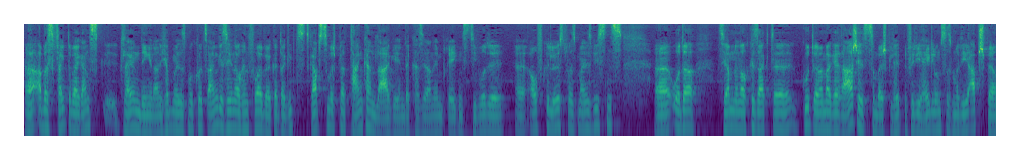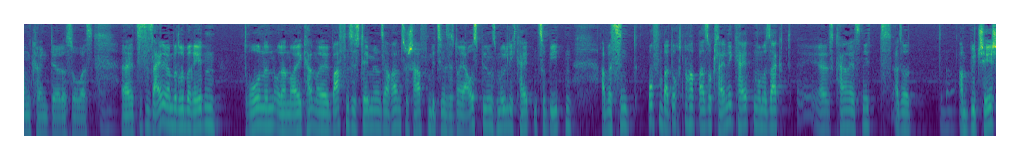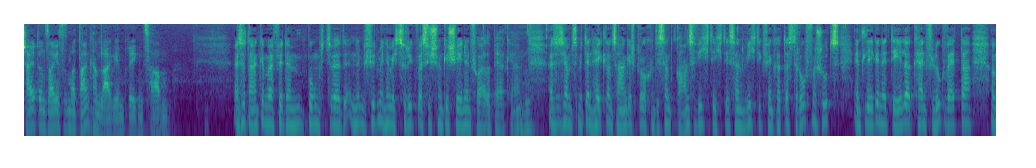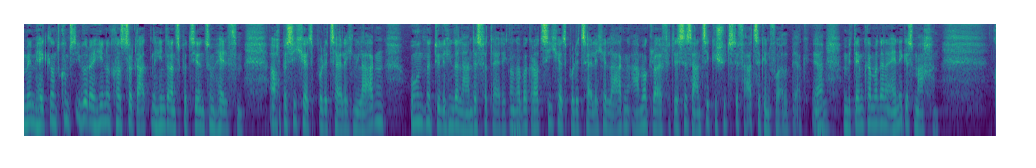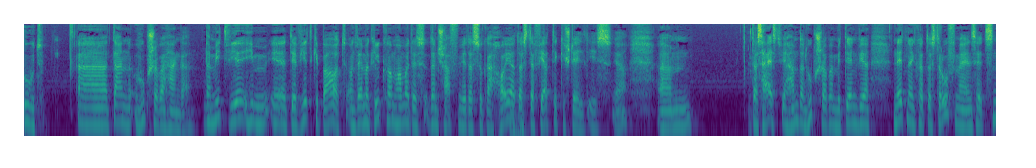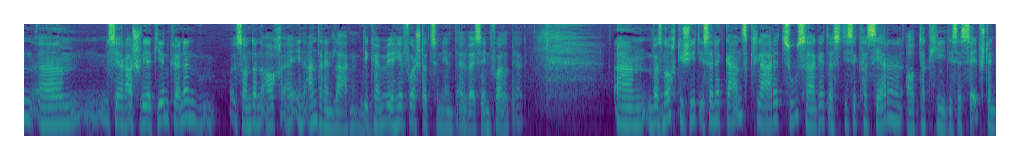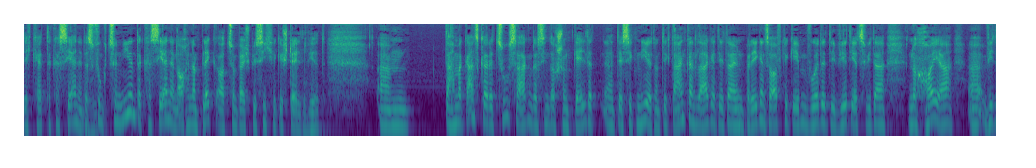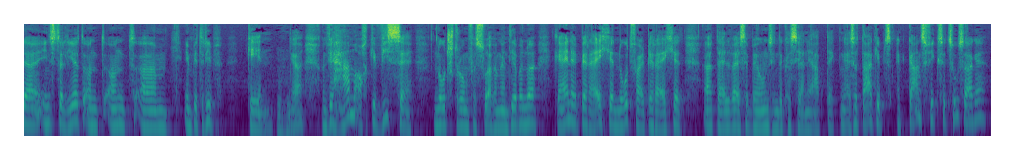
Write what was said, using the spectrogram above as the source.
Äh, aber es fängt bei ganz kleinen Dingen an. Ich habe mir das mal kurz angesehen, auch in Vorarlberg. Da gab es zum Beispiel eine Tankanlage in der Kaserne in Bregenz. Die wurde äh, aufgelöst, was meines Wissens. Äh, oder Sie haben dann auch gesagt, äh, gut, wenn wir mal Garage jetzt zum Beispiel hätten für die Hegelungs, dass man die absperren könnte oder sowas. Mhm. Äh, jetzt ist das eine, wenn wir darüber reden, Drohnen oder neue, neue Waffensysteme uns auch anzuschaffen, beziehungsweise neue Ausbildungsmöglichkeiten zu bieten. Aber es sind offenbar doch noch ein paar so Kleinigkeiten, wo man sagt, es kann jetzt nicht, also am Budget scheitern, sage ich jetzt mal, Tankanlage im Bregenz haben. Also danke mal für den Punkt. Führt mich nämlich zurück, was ist schon geschehen in Vorarlberg. Ja? Mhm. Also Sie haben es mit den Hecklons angesprochen, die sind ganz wichtig. Die sind wichtig für den Katastrophenschutz, entlegene Täler, kein Flugwetter. Aber mit dem Hecklund kommst du überall hin und kannst Soldaten hintransportieren zum Helfen. Auch bei sicherheitspolizeilichen Lagen und natürlich in der Landesverteidigung. Mhm. Aber gerade sicherheitspolizeiliche Lagen, Amokläufe, das ist das einzig geschützte Fahrzeug in Vorarlberg. Ja? Mhm. Und mit dem kann man dann einiges machen. Gut, dann Hubschrauberhangar, damit wir im, äh, der wird gebaut und wenn wir Glück haben, haben wir das, dann schaffen wir das sogar heuer, mhm. dass der fertiggestellt ist. Ja? Ähm, das heißt, wir haben dann Hubschrauber, mit denen wir nicht nur in Katastrophen einsetzen, ähm, sehr rasch reagieren können, sondern auch äh, in anderen Lagen. Die mhm. können wir hier vorstationieren, teilweise in Vorarlberg. Ähm, was noch geschieht, ist eine ganz klare Zusage, dass diese Kasernenautarkie, diese Selbstständigkeit der Kaserne, das mhm. Funktionieren der Kasernen auch in einem Blackout zum Beispiel sichergestellt mhm. wird. Ähm, da haben wir ganz klare Zusagen, da sind auch schon Gelder äh, designiert. Und die Tankanlage, die da in Bregenz aufgegeben wurde, die wird jetzt wieder noch heuer äh, wieder installiert und, und ähm, in Betrieb gehen. Mhm. Ja? Und wir haben auch gewisse Notstromversorgungen, die aber nur kleine Bereiche, Notfallbereiche äh, teilweise bei uns in der Kaserne abdecken. Also da gibt es eine ganz fixe Zusage,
